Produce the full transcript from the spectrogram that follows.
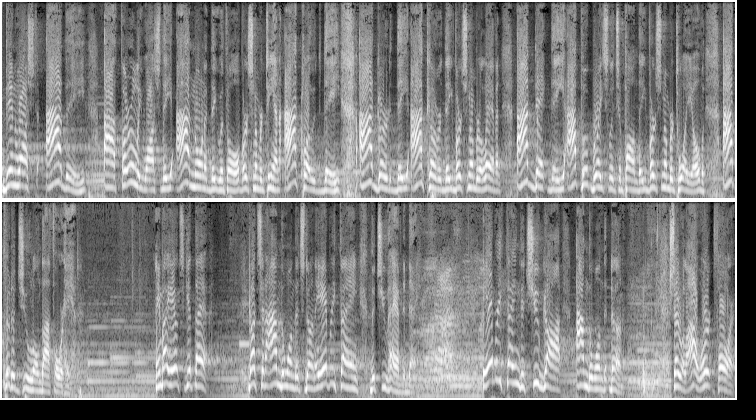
then washed I thee, I thoroughly washed thee, I anointed thee with oil. Verse number 10, I clothed thee, I girded thee, I covered thee. Verse number 11, I decked thee, I put bracelets upon thee. Verse number 12, I put a jewel on thy forehead. Anybody else get that? God said, I'm the one that's done everything that you have today. Everything that you got, I'm the one that done it. Say, well, I worked for it.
